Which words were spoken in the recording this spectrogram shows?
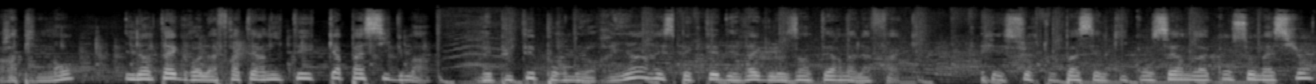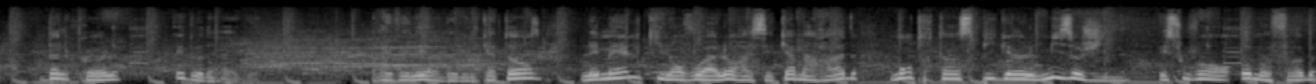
Rapidement, il intègre la fraternité Kappa Sigma, réputée pour ne rien respecter des règles internes à la fac, et surtout pas celles qui concernent la consommation d'alcool et de drogue. Révélé en 2014, les mails qu'il envoie alors à ses camarades montrent un Spiegel misogyne et souvent homophobe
